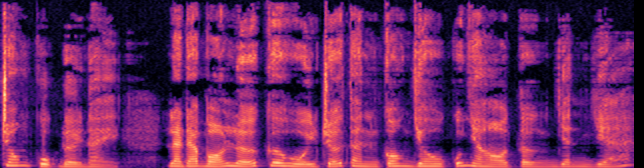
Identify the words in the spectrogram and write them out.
trong cuộc đời này là đã bỏ lỡ cơ hội trở thành con dâu của nhà họ Tần danh giá.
